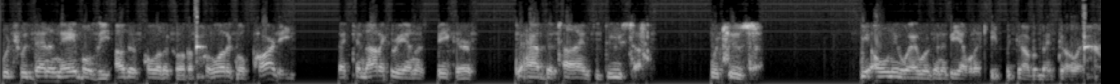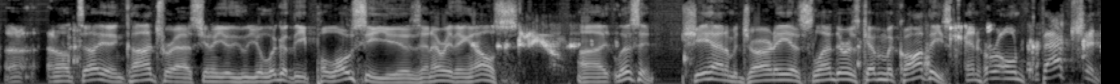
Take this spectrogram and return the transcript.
which would then enable the other political, the political party that cannot agree on a speaker to have the time to do so, which is the only way we're going to be able to keep the government going. Uh, and I'll tell you, in contrast, you know, you, you look at the Pelosi years and everything else. Uh, listen, she had a majority as slender as Kevin McCarthy's and her own faction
